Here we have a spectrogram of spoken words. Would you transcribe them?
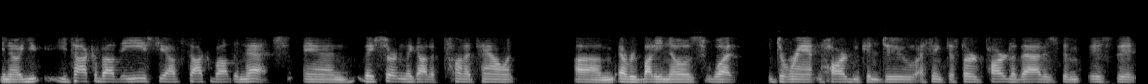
You know, you you talk about the East, you have to talk about the Nets, and they certainly got a ton of talent. Um, everybody knows what Durant and Harden can do. I think the third part of that is the is the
